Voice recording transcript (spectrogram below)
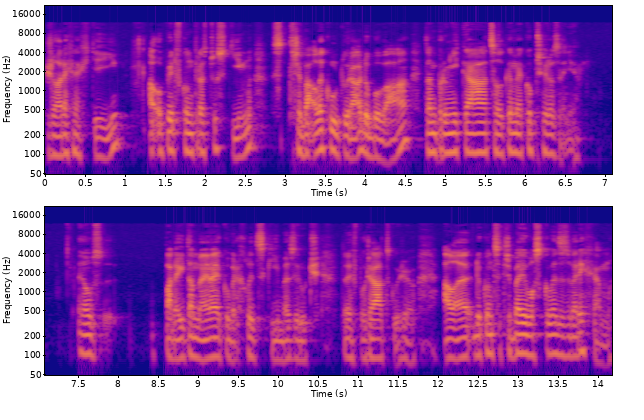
žlarech nechtějí. A opět v kontrastu s tím, třeba ale kultura dobová tam proniká celkem jako přirozeně. Jo, padají tam jména jako vrchlický, bezruč, to je v pořádku, že jo. Ale dokonce třeba i voskovec s Verichem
